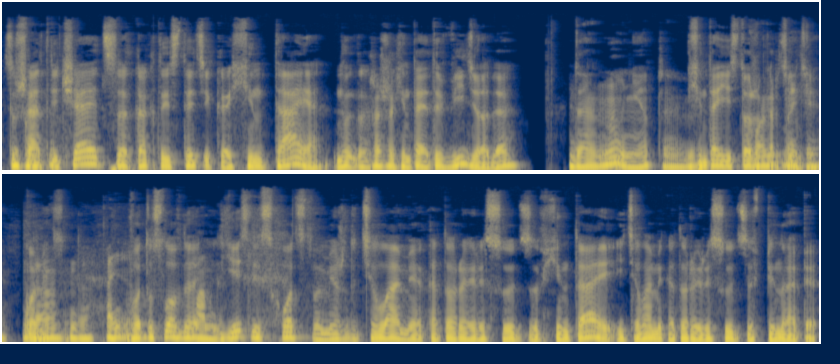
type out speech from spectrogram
Слушай, а отличается как-то эстетика хентая? Ну, хорошо, хентай это видео, да? Да, ну нет. э, Хентай есть тоже ком- картинки, эти, комиксы. Да, да. Они- Вот условно, Манга. есть ли сходство между телами, которые рисуются в хентае, и телами, которые рисуются в пинапе?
